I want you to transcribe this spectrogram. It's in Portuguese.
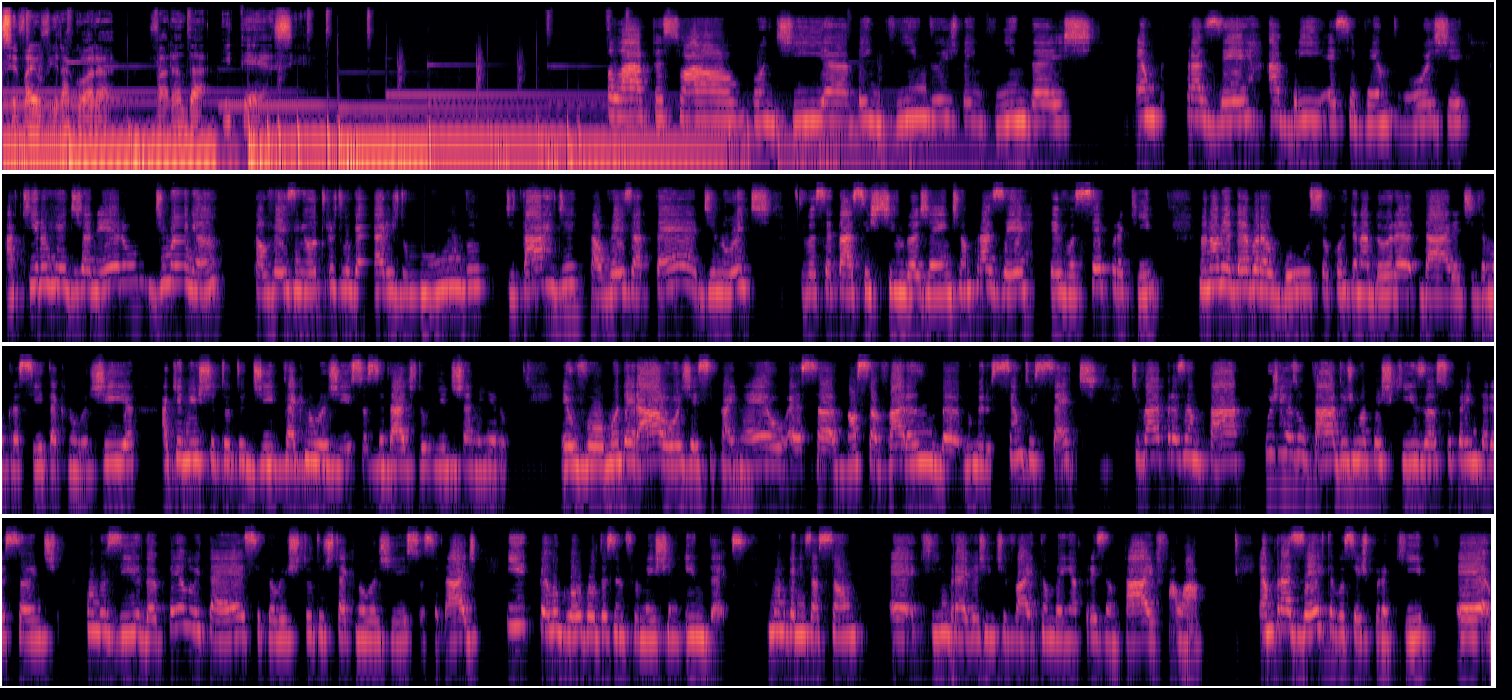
Você vai ouvir agora Varanda ITS. Olá, pessoal. Bom dia. Bem-vindos, bem-vindas. É um prazer abrir esse evento hoje aqui no Rio de Janeiro de manhã, talvez em outros lugares do mundo de tarde, talvez até de noite. Se você está assistindo a gente, é um prazer ter você por aqui. Meu nome é Débora Albu, sou coordenadora da área de Democracia e Tecnologia aqui no Instituto de Tecnologia e Sociedade do Rio de Janeiro. Eu vou moderar hoje esse painel, essa nossa varanda número 107, que vai apresentar os resultados de uma pesquisa super interessante conduzida pelo ITS, pelo Instituto de Tecnologia e Sociedade, e pelo Global Disinformation Index, uma organização é, que em breve a gente vai também apresentar e falar. É um prazer ter vocês por aqui. É,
